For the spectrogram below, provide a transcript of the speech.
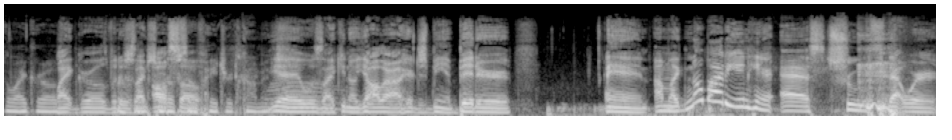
The white girls. white girls but it was like also self hatred comment. yeah, it was like, you know, y'all are out here just being bitter. And I'm like, nobody in here asked truth that were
